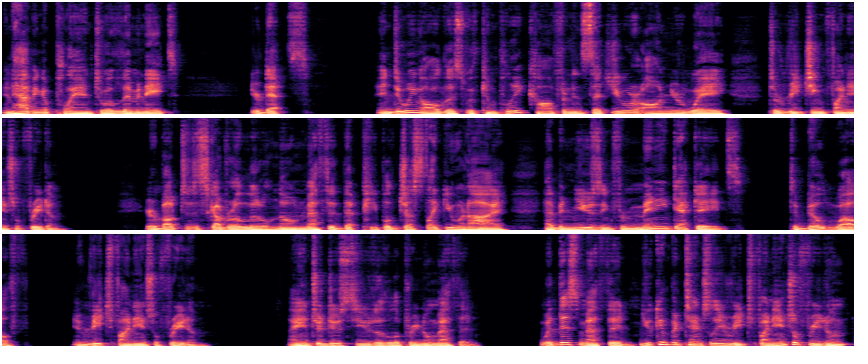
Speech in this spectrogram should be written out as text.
and having a plan to eliminate your debts. And doing all this with complete confidence that you are on your way to reaching financial freedom. You're about to discover a little known method that people just like you and I have been using for many decades to build wealth and reach financial freedom. I introduced you to the Loprino method. With this method, you can potentially reach financial freedom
